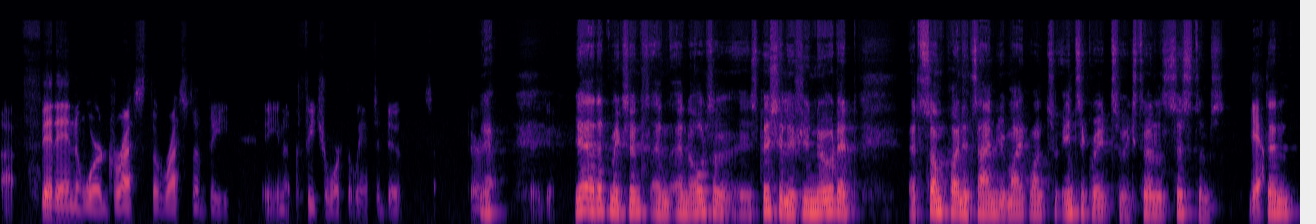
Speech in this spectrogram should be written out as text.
uh, fit in or address the rest of the, you know, the feature work that we have to do. So very, yeah. very good. Yeah, that makes sense. And and also, especially if you know that at some point in time you might want to integrate to external systems. Yeah. Then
